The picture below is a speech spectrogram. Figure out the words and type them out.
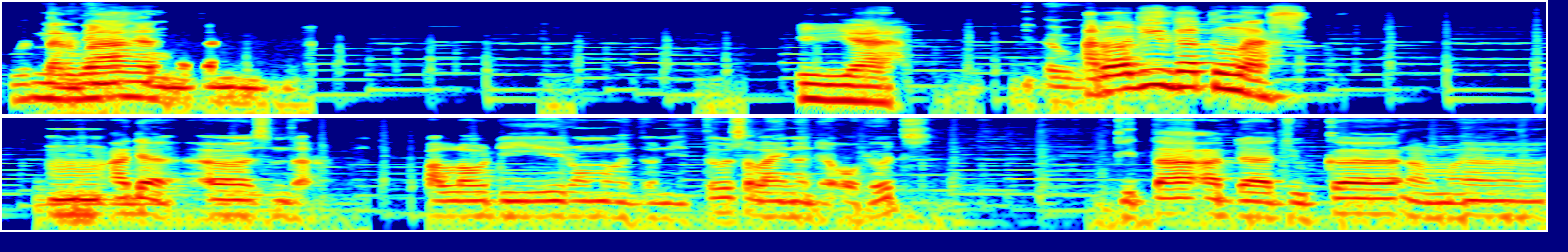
benar banget Iya. Gitu. Ada lagi nggak tuh mas? Hmm, ada. Uh, sebentar. Kalau di Ramadan itu selain ada odots, kita ada juga namanya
